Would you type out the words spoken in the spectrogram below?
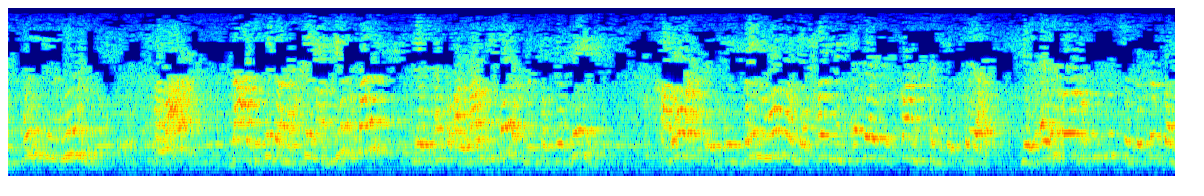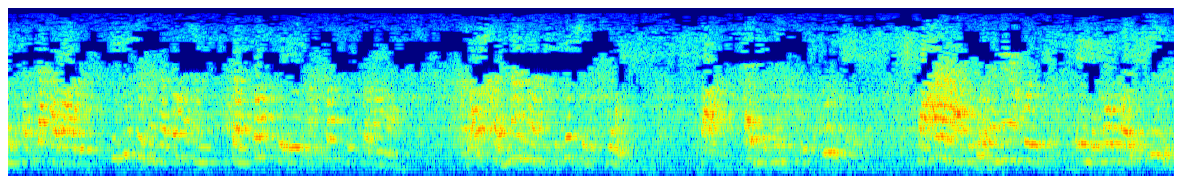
بنتولد النون خلاص؟ بعد كده مخنا بيكبر يبقى allow development of the brain خلاص البين وصل للحجم الأساسي الكونستنت بتاعه. يبقى دي برضه في فيتشر بتفضل مفتحة بعض. في فيتشر مفتحه عشان تمتص إيه؟ تمتص الكرامات. خلاص خدناها ما تفتكرش بسهوله طيب أدي دي تعالى بعد كده ناخد اللي هو السي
